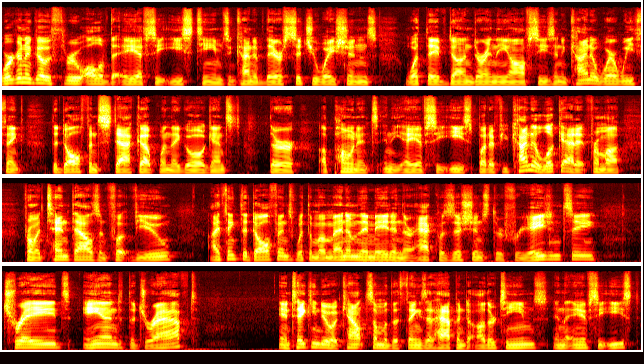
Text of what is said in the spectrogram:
we're going to go through all of the AFC East teams and kind of their situations, what they've done during the offseason, and kind of where we think the Dolphins stack up when they go against their opponents in the AFC East. But if you kind of look at it from a from a 10,000 foot view, I think the Dolphins, with the momentum they made in their acquisitions through free agency, trades, and the draft, and taking into account some of the things that happened to other teams in the AFC East,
